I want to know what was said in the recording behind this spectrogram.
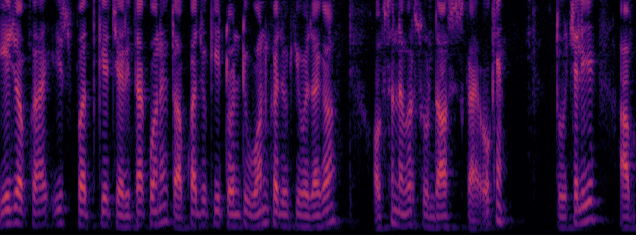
ये जो आपका है, इस पद के चरिता कौन है? तो आपका जो कि ट्वेंटी वन का जो कि हो जाएगा ऑप्शन नंबर सूरदास इसका है, ओके? तो चलिए आप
